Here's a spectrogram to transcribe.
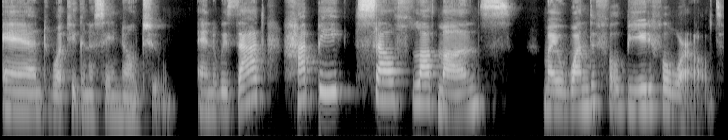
and what you're going to say no to. And with that, happy self love months, my wonderful, beautiful world.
